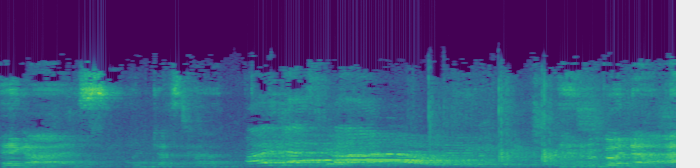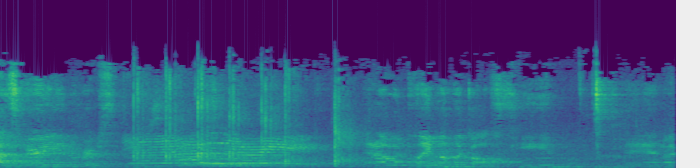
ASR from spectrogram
Hey guys, I'm Jessica. Hi, I'm going to Asbury University. And I'll be playing on the golf team. And I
